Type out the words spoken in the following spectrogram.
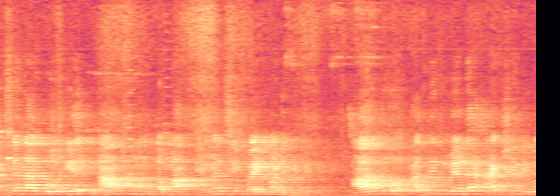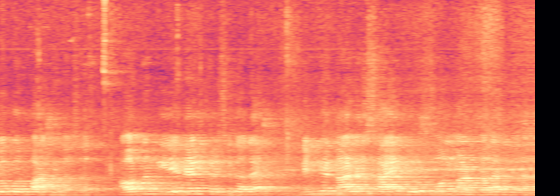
ಮಿಷನಾಗಿ ಹೋಗಿ ನಾನು ನನ್ನ ತಮ್ಮ ಎಂ ಎನ್ ಸಿ ಫೈಲ್ ಮಾಡಿದ್ದೀವಿ ಆದರೂ ಅದ್ರ ಮೇಲೆ ಆ್ಯಕ್ಷನ್ ಇವಾಗವರೆಗೂ ಆಗಿಲ್ಲ ಸರ್. ಅವ್ರು ನನಗೆ ಏನು ಹೇಳಿ ಕಳಿಸಿದ್ದಾರೆ, ನಿಮಗೆ ನಾಳೆ ಸಾಯಿಗಳು ಫೋನ್ ಮಾಡ್ತಾರೆ ಅಂತಿದ್ದಾರೆ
